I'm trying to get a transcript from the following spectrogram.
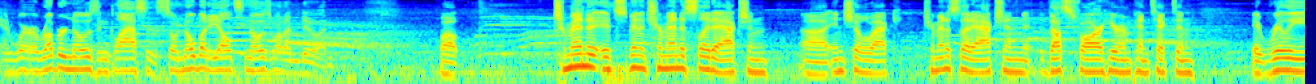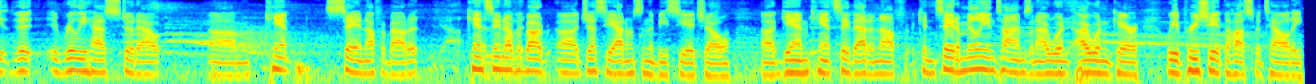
and wear a rubber nose and glasses so nobody else knows what I'm doing. Well, tremendous. It's been a tremendous slate of action uh, in Chilliwack. Tremendous slate of action thus far here in Penticton. It really, it really has stood out. Um, can't say enough about it. Can't I say enough it. about uh, Jesse Adams in the BCHL. Uh, again, can't say that enough. Can say it a million times, and I wouldn't. I wouldn't care. We appreciate the hospitality.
